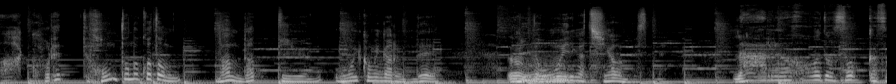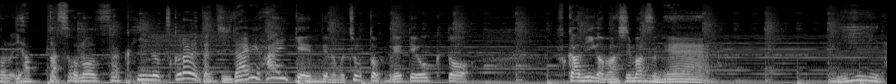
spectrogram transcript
あこれって本当のことなんだっていう思い込みがあるんでみんな思い入れが違うんですよね、なるほどそっか。そのやっぱその作品の作られた時代背景っていうのもちょっと触れておくと深みが増しますね、いいな。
